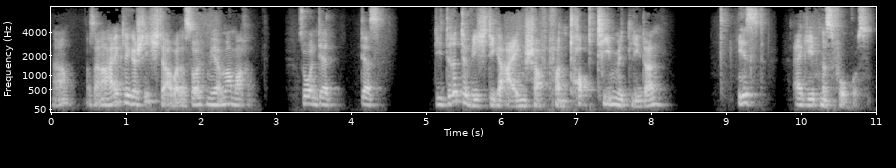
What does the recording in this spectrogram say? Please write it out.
Ja, das ist eine heikle Geschichte, aber das sollten wir immer machen. So, und der, das, die dritte wichtige Eigenschaft von Top-Teammitgliedern ist Ergebnisfokus.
